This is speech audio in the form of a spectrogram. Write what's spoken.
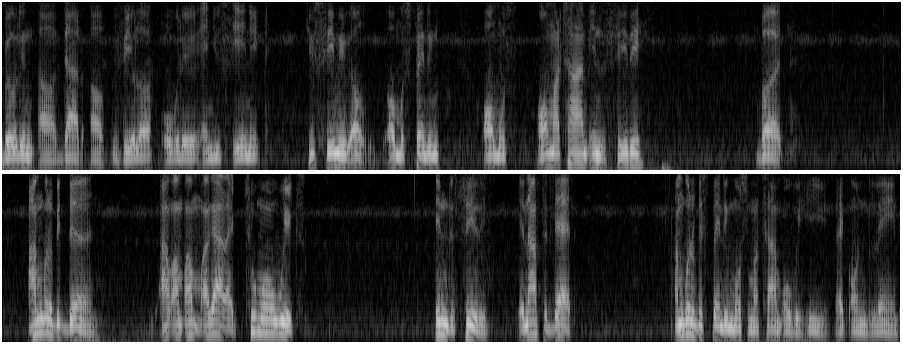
building uh, that uh, villa over there, and you seeing it. You see me uh, almost spending almost all my time in the city, but I'm gonna be done. I'm, I'm, I'm, I got like two more weeks in the city, and after that, I'm gonna be spending most of my time over here, like on the land,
